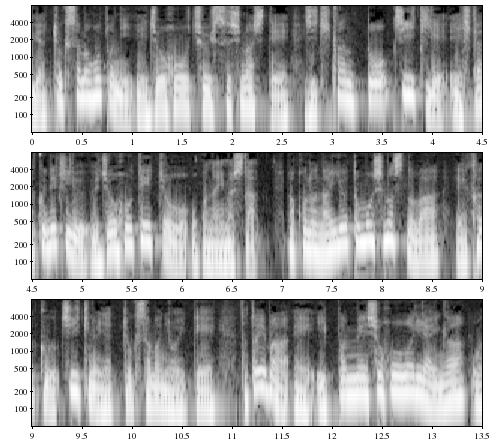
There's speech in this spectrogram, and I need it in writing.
薬局様ごとに、えー、情報を抽出しまして、時期間と地域で、えー、比較できる情報提供を行いました。まあ、この内容と申しますのは、えー、各地域の薬局様において、例えば、えー、一般名処方割合が同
